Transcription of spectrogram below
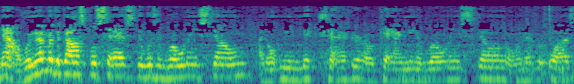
Now, remember the gospel says there was a rolling stone? I don't mean Mick Jagger, okay? I mean a rolling stone or whatever it was.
